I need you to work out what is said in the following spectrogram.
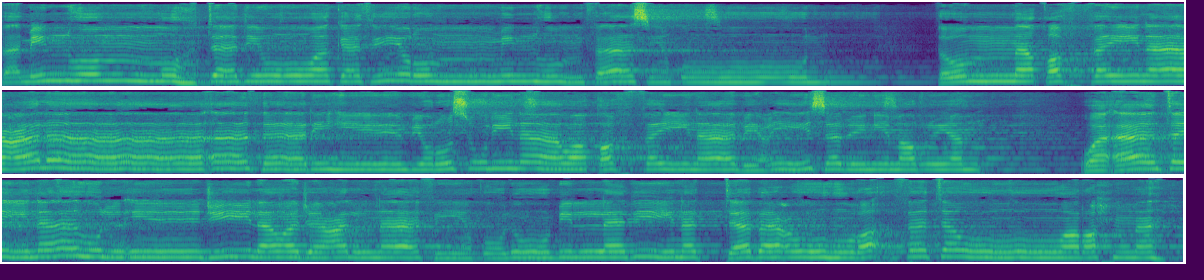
فمنهم مهتد وكثير منهم فاسقون. ثم قفينا على آثارهم برسلنا وقفينا بعيسى ابن مريم وآتيناه الإنجيل وجعلنا في قلوب الذين اتبعوه رأفة ورحمة.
